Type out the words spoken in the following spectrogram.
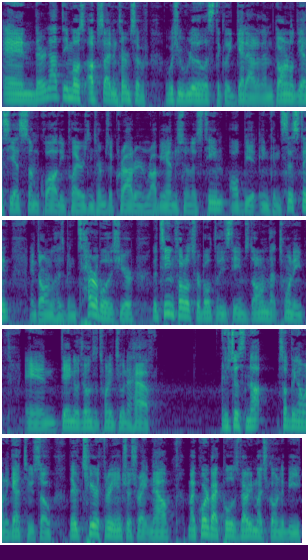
and they're not the most upside in terms of what you realistically get out of them. Darnold, yes, he has some quality players in terms of Crowder and Robbie Anderson on his team, albeit inconsistent, and Darnold has been terrible this year. The team totals for both of these teams, Darnold at 20 and Daniel Jones at 22 and a half is just not something I want to get to. So they're tier three interest right now. My quarterback pool is very much going to be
